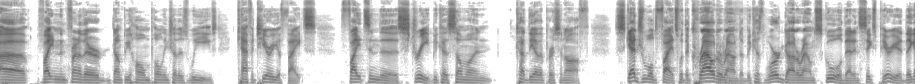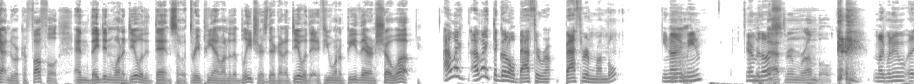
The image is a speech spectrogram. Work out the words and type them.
uh fighting in front of their dumpy home pulling each other's weaves, cafeteria fights, fights in the street because someone cut the other person off. Scheduled fights with a crowd around them because word got around school that in sixth period they got into a kerfuffle and they didn't want to deal with it then. So at 3 p.m. under the bleachers, they're going to deal with it. If you want to be there and show up, I like I like the good old bathroom bathroom rumble. You know what I Mm. mean? Remember the those? bathroom rumble. like when we were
